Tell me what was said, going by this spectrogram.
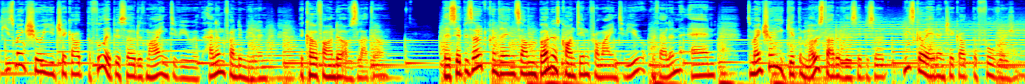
please make sure you check out the full episode with my interview with Alan van der Meulen, the co founder of Zlto. This episode contains some bonus content from my interview with Alan, and to make sure you get the most out of this episode, please go ahead and check out the full version.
